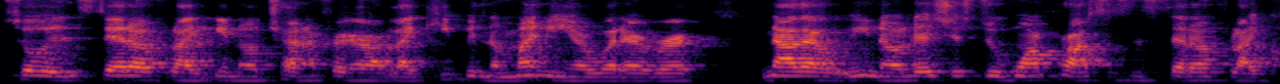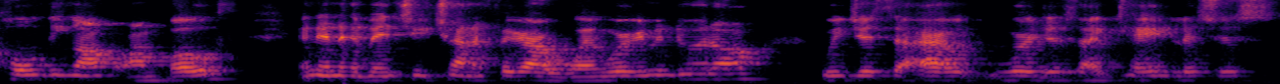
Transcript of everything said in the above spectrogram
So instead of like, you know, trying to figure out like keeping the money or whatever, now that you know, let's just do one process instead of like holding off on both, and then eventually trying to figure out when we're gonna do it all. We just, uh, we're just like, hey, let's just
